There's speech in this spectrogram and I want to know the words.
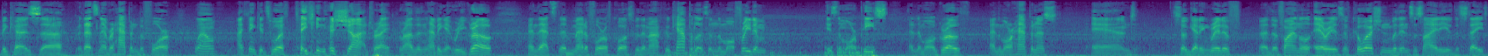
because uh, that's never happened before. Well, I think it's worth taking a shot, right, rather than having it regrow. And that's the metaphor, of course, with anarcho capitalism. The more freedom is the more peace, and the more growth, and the more happiness. And so getting rid of uh, the final areas of coercion within society of the state.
